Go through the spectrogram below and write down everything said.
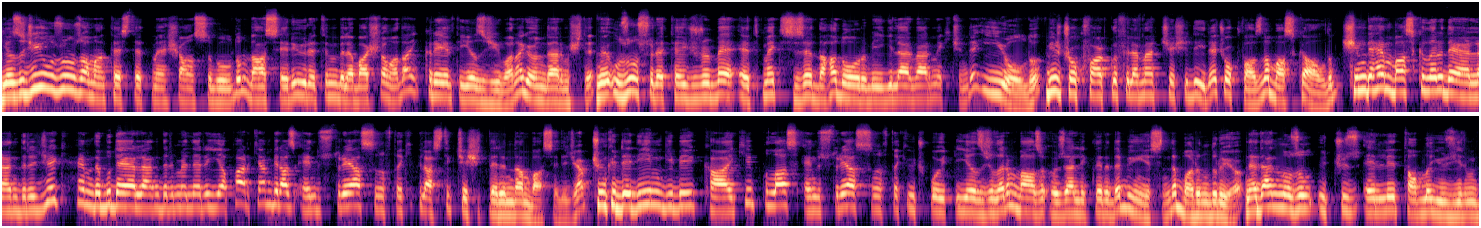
Yazıcıyı uzun zaman test etme şansı buldum. Daha seri üretim bile başlamadan Creality yazıcıyı bana göndermişti. Ve uzun süre tecrübe etmek size daha doğru bilgiler vermek için de iyi oldu. Birçok farklı filament çeşidiyle çok fazla baskı aldım. Şimdi hem baskıları değerlendirecek hem de bu değerlendirmeleri yaparken biraz endüstriyel sınıftaki plastik çeşitlerinden bahsedeceğim. Çünkü dediğim gibi K2 Plus endüstriyel sınıftaki 3 boyutlu yazıcıların bazı özellikleri de bünyesinde barındırıyor. Neden nozzle 350 tabla 120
